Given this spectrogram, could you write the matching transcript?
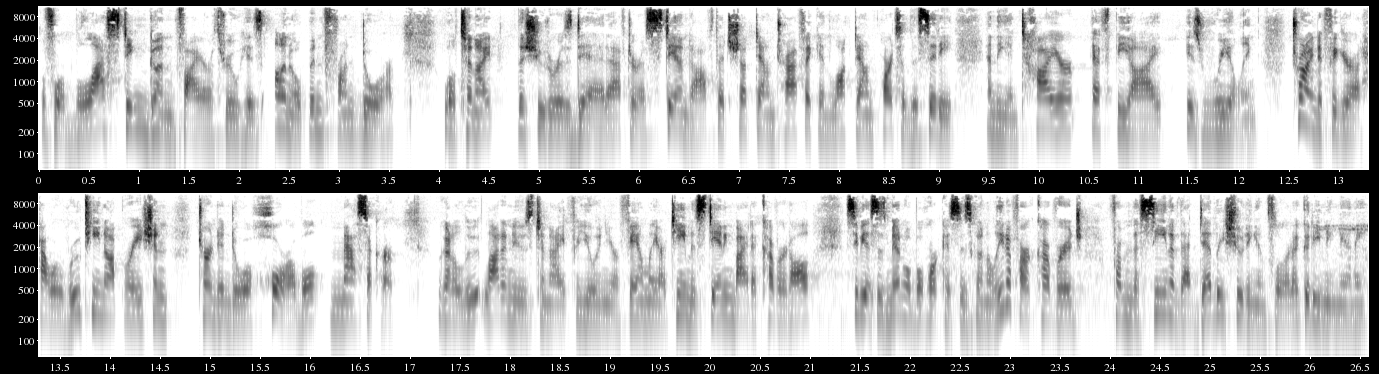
before blasting gunfire through his unopened front door. Well, tonight, the shooter is dead after a standoff that shut down traffic and locked down parts of the city, and the entire FBI is reeling, trying to figure out how a routine operation turned into a horrible massacre. We've got a lot of news tonight for you and your family. Our team is standing by to cover it all. CBS's Manuel Bojorquez is going to lead off our coverage from the scene of that deadly shooting in Florida. Good evening, Manny.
